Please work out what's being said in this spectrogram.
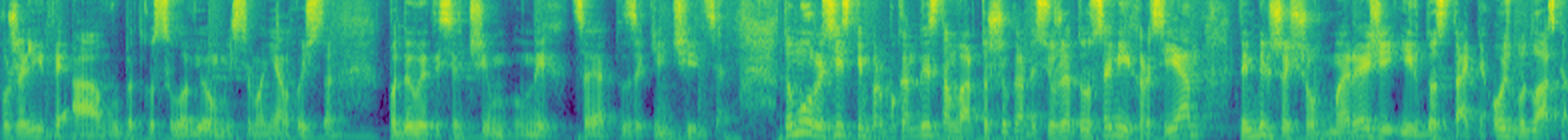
пожаліти, а в випадку з Соловйовим і Сімонян хочеться подивитися, чим у них це закінчиться. Тому російським пропагандистам варто шукати сюжети у самих росіян, тим більше, що в мережі їх достатньо. Ось, будь ласка,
